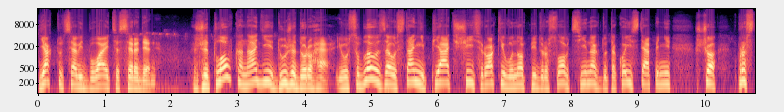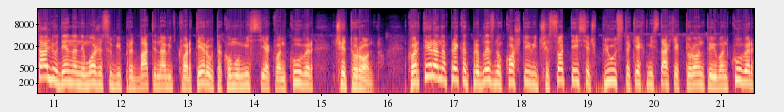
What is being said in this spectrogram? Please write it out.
як тут все відбувається зсередини. Житло в Канаді дуже дороге, і особливо за останні 5-6 років воно підросло в цінах до такої степені, що проста людина не може собі придбати навіть квартиру в такому місці, як Ванкувер чи Торонто. Квартира, наприклад, приблизно коштує від 600 тисяч плюс в таких містах, як Торонто і Ванкувер,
